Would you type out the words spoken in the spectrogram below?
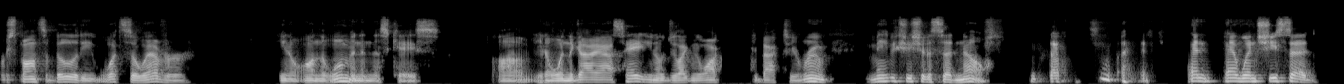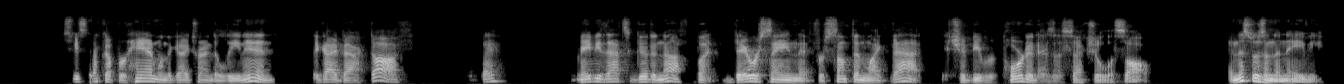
responsibility whatsoever, you know, on the woman in this case. Um, you know, when the guy asked, "Hey, you know, would you like me to walk back to your room?" Maybe she should have said no. and and when she said she stuck up her hand when the guy trying to lean in, the guy backed off. Okay, maybe that's good enough, but they were saying that for something like that, it should be reported as a sexual assault. And this was in the Navy.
